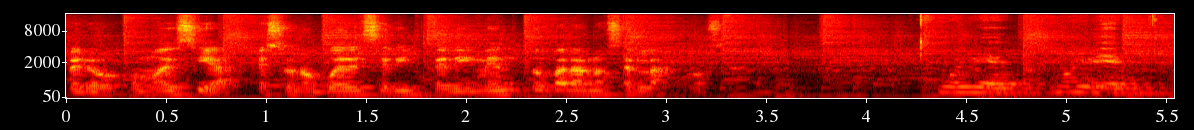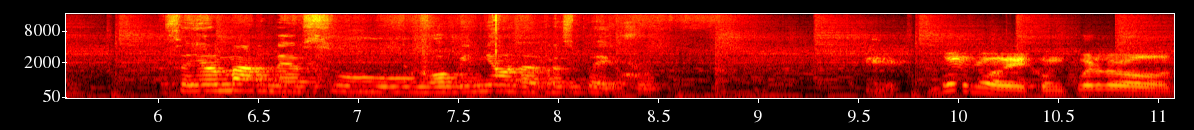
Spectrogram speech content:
Pero como decía, eso no puede ser impedimento para no hacer las cosas. Muy bien, muy bien. Señor Marner, su opinión al respecto. Bueno, eh, concuerdo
